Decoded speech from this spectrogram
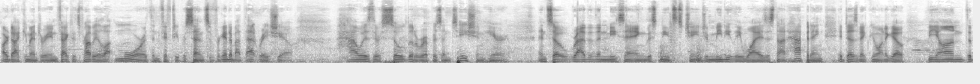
are documentary. In fact, it's probably a lot more than 50%. So forget about that ratio. How is there so little representation here? And so rather than me saying this needs to change immediately, why is this not happening? It does make me want to go beyond the,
